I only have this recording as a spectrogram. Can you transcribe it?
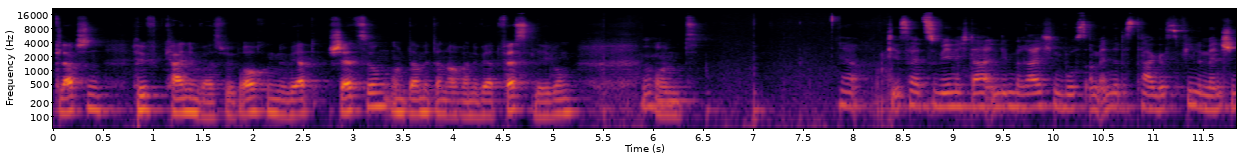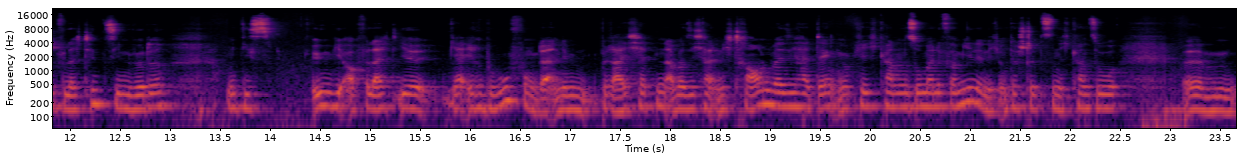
Klatschen hilft keinem was. Wir brauchen eine Wertschätzung und damit dann auch eine Wertfestlegung. Mhm. Und ja, die ist halt zu wenig da in den Bereichen, wo es am Ende des Tages viele Menschen vielleicht hinziehen würde und die irgendwie auch vielleicht ihr, ja, ihre Berufung da in dem Bereich hätten, aber sich halt nicht trauen, weil sie halt denken, okay, ich kann so meine Familie nicht unterstützen, ich kann so, ähm,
